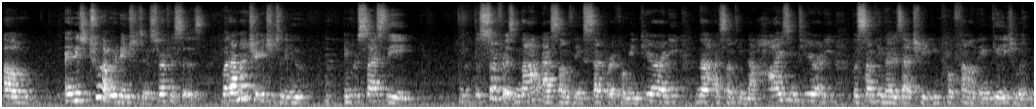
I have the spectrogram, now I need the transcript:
Um, and it's true, I'm really interested in surfaces, but I'm actually interested in, in precisely the surface not as something separate from interiority, not as something that hides interiority, but something that is actually in profound engagement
